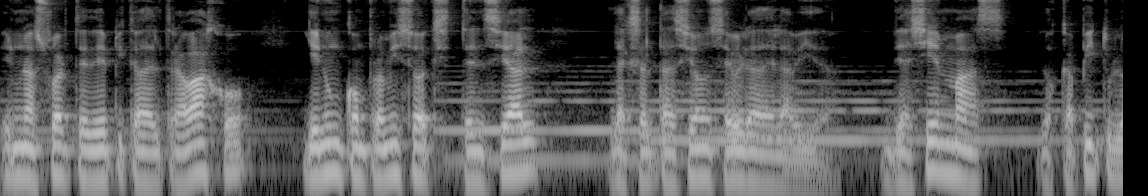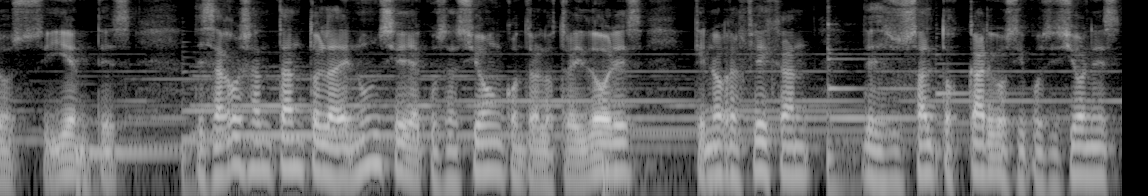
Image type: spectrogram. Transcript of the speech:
en una suerte de épica del trabajo y en un compromiso existencial, la exaltación severa de la vida. De allí en más, los capítulos siguientes desarrollan tanto la denuncia y acusación contra los traidores que no reflejan desde sus altos cargos y posiciones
